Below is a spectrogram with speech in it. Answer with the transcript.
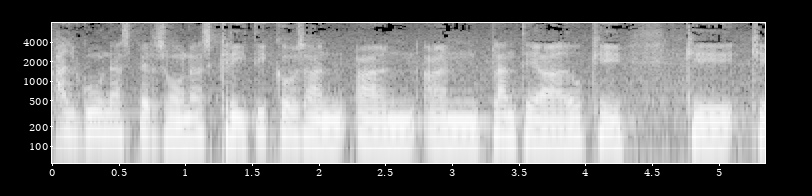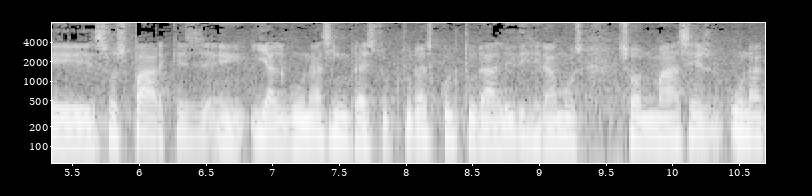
algunas personas críticos han, han, han planteado que, que, que, esos parques eh, y algunas infraestructuras culturales, dijéramos, son más es una,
